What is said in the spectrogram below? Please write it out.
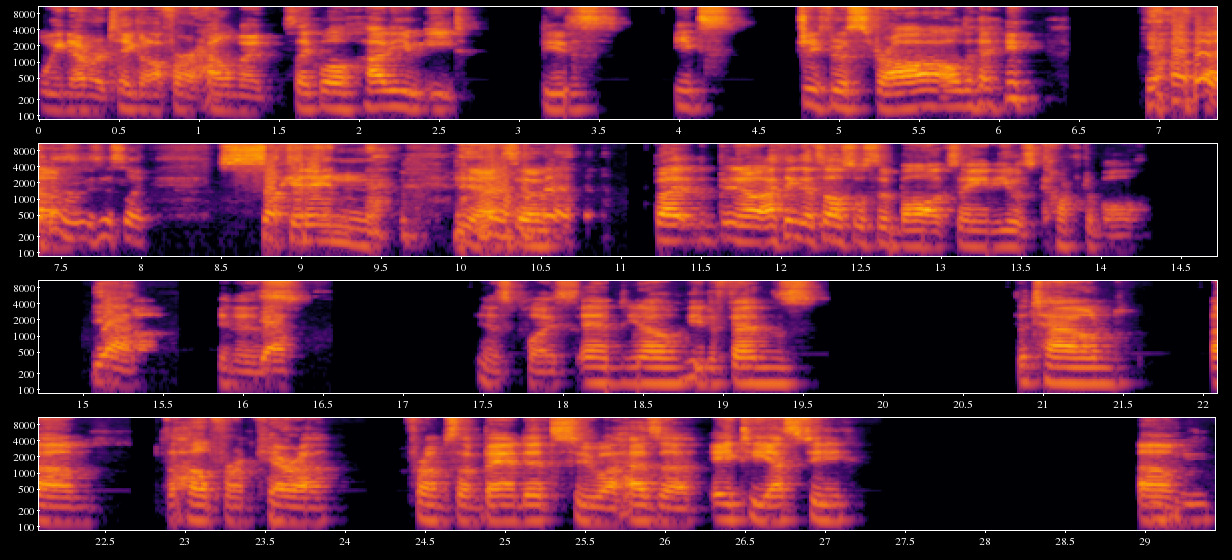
we never take off our helmet." It's like, well, how do you eat? Do you just eat drink through a straw all day? yeah, um, it's just like suck it in. yeah. So, but you know, I think that's also symbolic, saying he was comfortable yeah, in his Yeah. in his place, and you know, he defends the town, um, the help from Cara from some bandits who uh, has a ATST. Um, Mhm.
